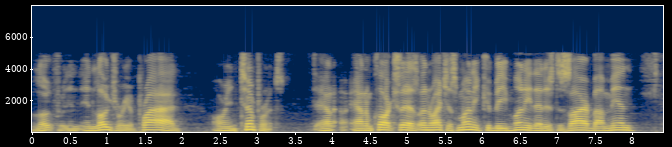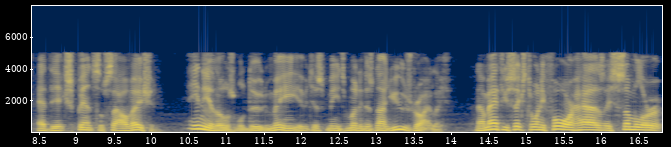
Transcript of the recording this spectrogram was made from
in luxury or pride or intemperance. Adam Clarke says unrighteous money could be money that is desired by men at the expense of salvation. Any of those will do to me. It just means money that's not used rightly. Now Matthew 6:24 has a similar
